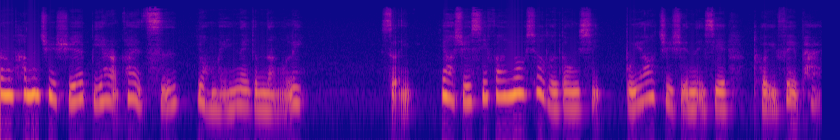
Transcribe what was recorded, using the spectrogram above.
让他们去学比尔盖茨又没那个能力。所以要学西方优秀的东西，不要去学那些颓废派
